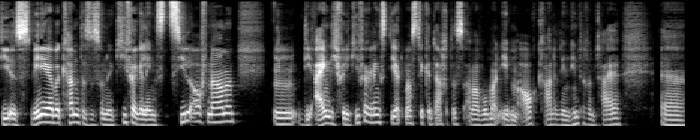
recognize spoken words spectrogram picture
die ist weniger bekannt. Das ist so eine Kiefergelenkszielaufnahme, hm, die eigentlich für die Kiefergelenksdiagnostik gedacht ist, aber wo man eben auch gerade den hinteren Teil äh,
